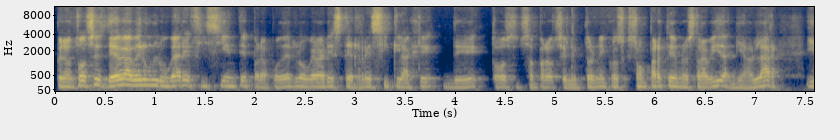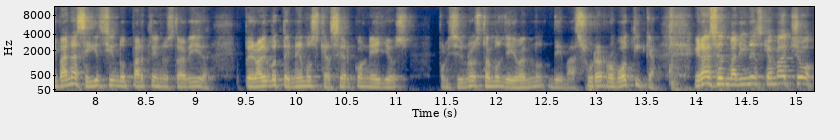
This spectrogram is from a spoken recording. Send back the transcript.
Pero entonces debe haber un lugar eficiente para poder lograr este reciclaje de todos estos aparatos electrónicos que son parte de nuestra vida, ni hablar, y van a seguir siendo parte de nuestra vida. Pero algo tenemos que hacer con ellos, porque si no estamos llevando de basura robótica. Gracias, Marines Camacho.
